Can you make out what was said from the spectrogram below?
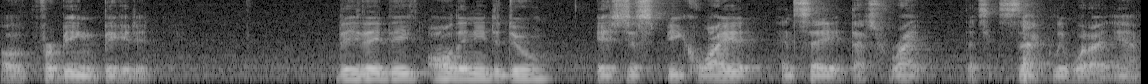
uh, for being bigoted. They, they, they all they need to do is just be quiet and say that's right. That's exactly what I am.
